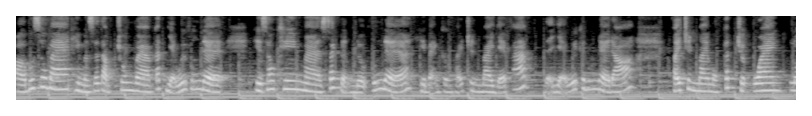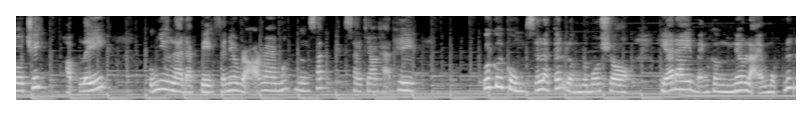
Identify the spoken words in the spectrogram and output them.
Ở bước số 3 thì mình sẽ tập trung vào cách giải quyết vấn đề. Thì sau khi mà xác định được vấn đề thì bạn cần phải trình bày giải pháp để giải quyết cái vấn đề đó. Phải trình bày một cách trực quan, logic, hợp lý, cũng như là đặc biệt phải nêu rõ ra mức ngân sách sao cho khả thi. Bước cuối cùng sẽ là kết luận proposal thì ở đây bạn cần nêu lại mục đích,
